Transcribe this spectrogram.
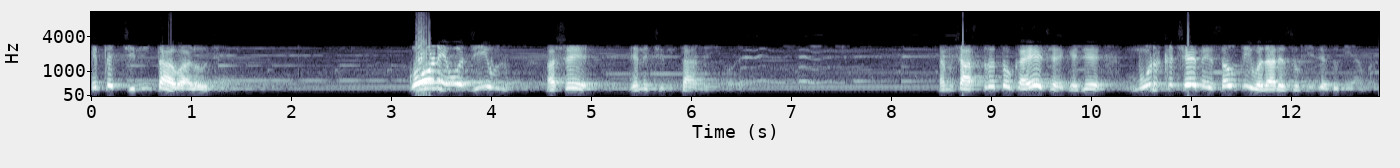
એટલે ચિંતા વાળો છે. કોણ એવો જીવ હશે જેને ચિંતા નહીં હોય? એમ શાસ્ત્ર તો કહે છે કે જે મૂર્ખ છે ને સૌથી વધારે સુખી છે દુનિયામાં.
